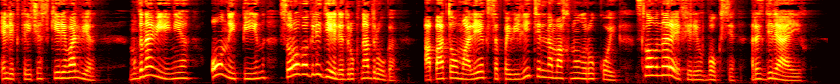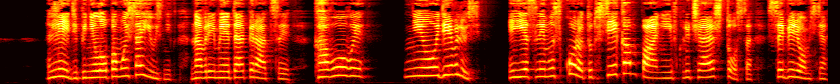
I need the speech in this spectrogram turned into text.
электрический револьвер. Мгновение он и Пин сурово глядели друг на друга, а потом Алекса повелительно махнул рукой, словно рефери в боксе, разделяя их. «Леди Пенелопа мой союзник на время этой операции. Кого вы...» «Не удивлюсь, если мы скоро тут всей компанией, включая Штоса, соберемся»,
